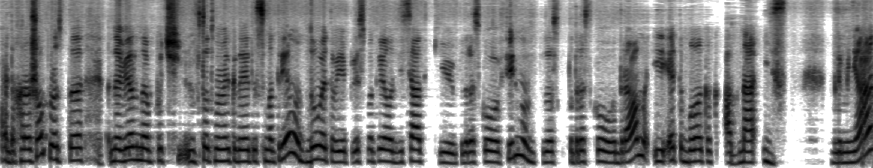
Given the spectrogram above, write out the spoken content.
Это хорошо, просто, наверное, в тот момент, когда я это смотрела, до этого я пересмотрела десятки подростковых фильмов, подростковых драм, и это была как одна из для меня,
